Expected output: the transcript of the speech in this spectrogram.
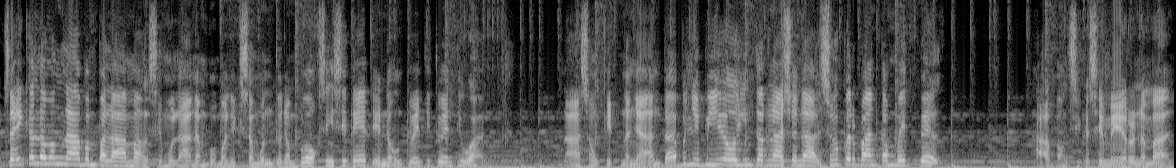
Sa ikalawang laban pa lamang simula nang bumalik sa mundo ng boxing si Tete noong 2021, nasungkit na niya ang WBO International Super Bantamweight Belt. Habang si Casimero naman,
